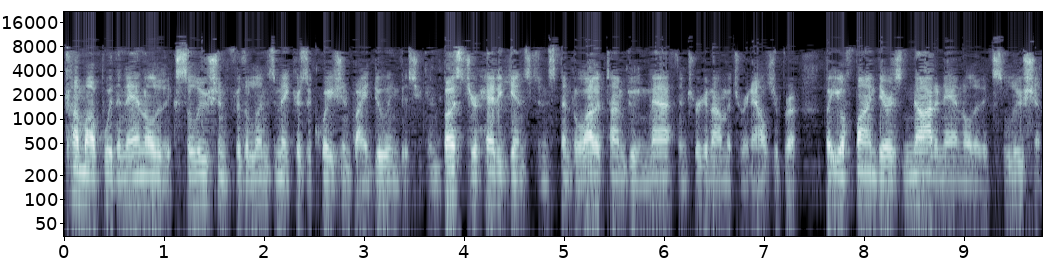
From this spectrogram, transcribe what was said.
come up with an analytic solution for the lensmaker's equation by doing this. You can bust your head against it and spend a lot of time doing math and trigonometry and algebra, but you'll find there is not an analytic solution.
